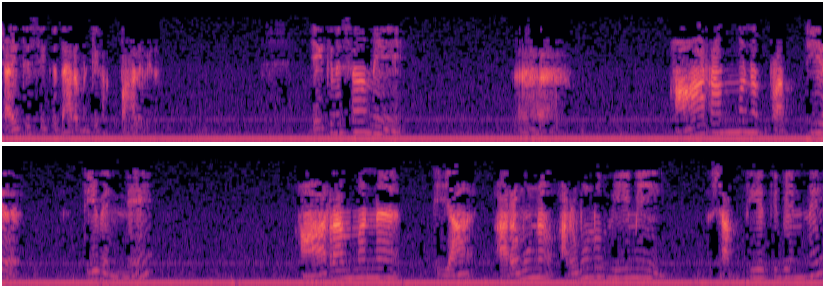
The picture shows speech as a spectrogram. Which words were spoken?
චෛතසික ධර්ම ටිකක් පහළ වෙනවා. ඒක නිසා මේ ආරම්මන ප්‍රත්‍ය තියෙන්නේ ආරම්මන අරමුණ අරමුණු වීමේ ශක්තිය තිබෙන්නේ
